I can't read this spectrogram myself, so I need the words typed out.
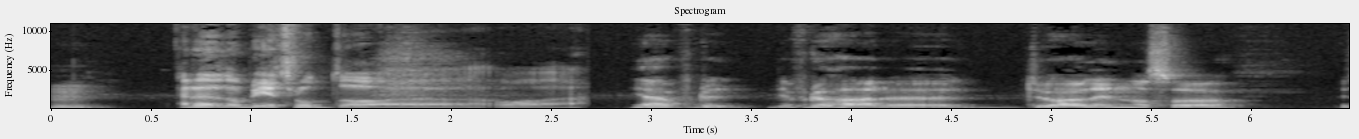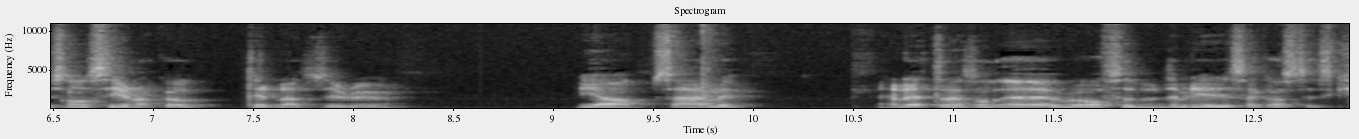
Eller da blir bli trodd og, og Ja, for du, for du har eh, Du har jo den også Hvis noen sier noe til deg, så sier du ja, særlig. Eller et eller annet sånt. Eh, ofte det blir sarkastisk.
